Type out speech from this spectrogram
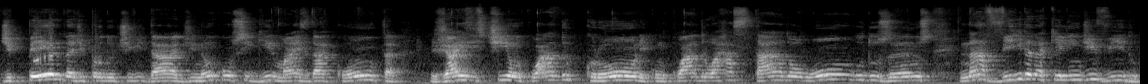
de perda de produtividade, de não conseguir mais dar conta já existia um quadro crônico, um quadro arrastado ao longo dos anos na vida daquele indivíduo.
